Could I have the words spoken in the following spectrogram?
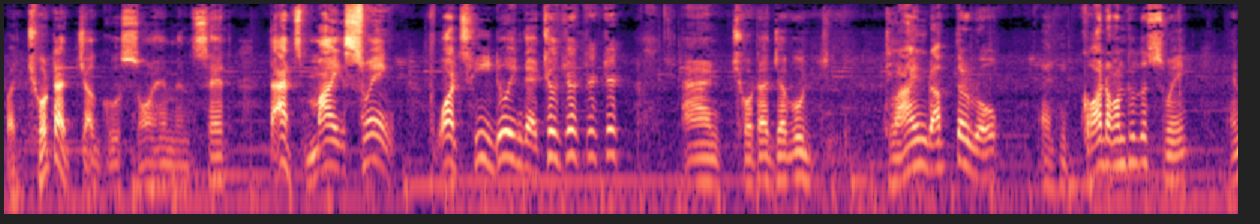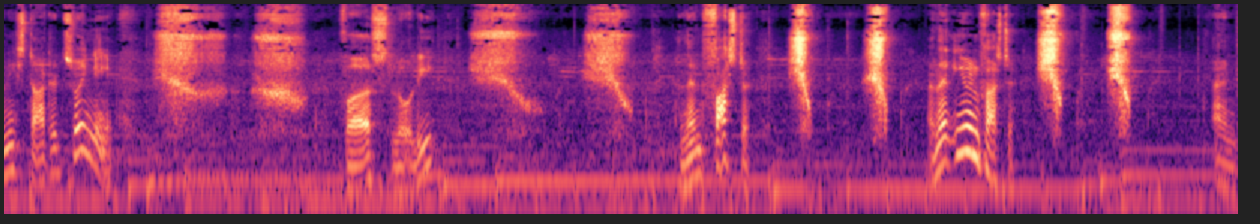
But Chota Jaggu saw him and said, That's my swing. What's he doing there? And Chota Jaggu climbed up the rope and he got onto the swing and he started swinging it. First slowly, and then faster, and then even faster. And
